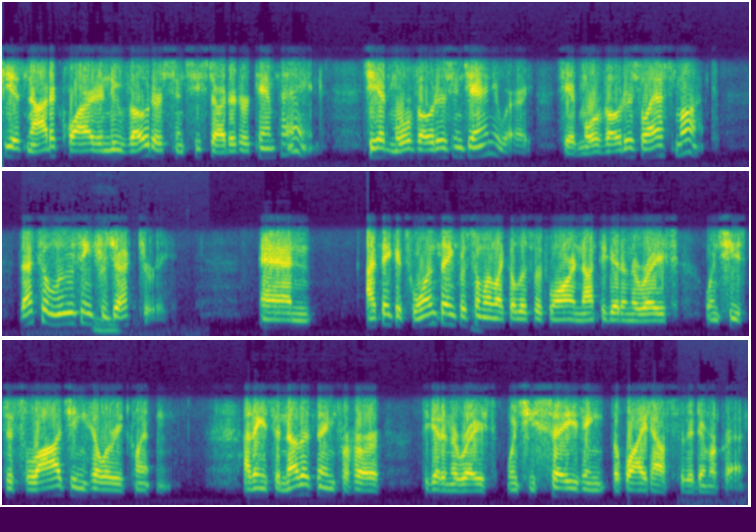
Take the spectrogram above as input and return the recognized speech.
she has not acquired a new voter since she started her campaign. She had more voters in January. She had more voters last month. That's a losing trajectory. And I think it's one thing for someone like Elizabeth Warren not to get in the race when she's dislodging Hillary Clinton. I think it's another thing for her to get in the race when she's saving the White House for the Democrats.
